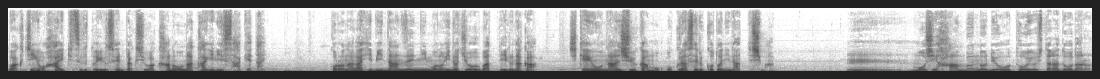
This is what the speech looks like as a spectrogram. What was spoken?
ワクチンを廃棄するという選択肢は可能な限り避けたい。コロナが日々何千人もの命を奪っている中治験を何週間も遅らせることになってしまう。うんもし半分の量を投与したらどうだろう。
